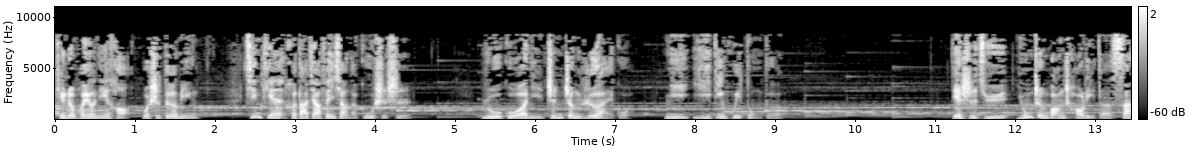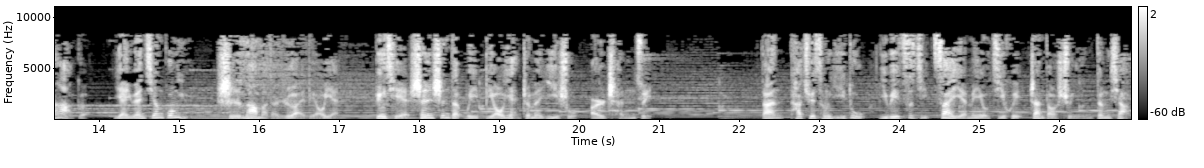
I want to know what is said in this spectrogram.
听众朋友您好，我是德明。今天和大家分享的故事是：如果你真正热爱过，你一定会懂得。电视剧《雍正王朝》里的三阿哥演员姜光宇是那么的热爱表演，并且深深的为表演这门艺术而沉醉。但他却曾一度以为自己再也没有机会站到水银灯下了，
